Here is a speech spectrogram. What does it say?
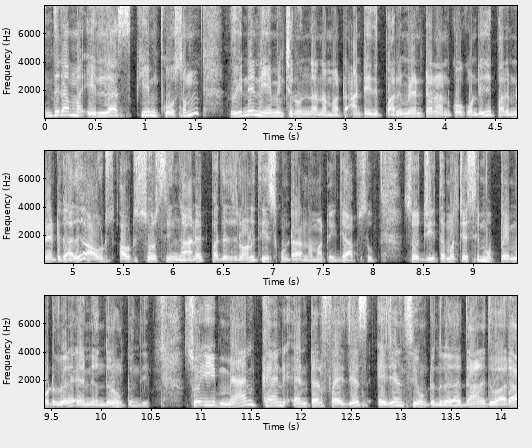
ఇందిరమ్మ ఇళ్ళ స్కీమ్ కోసం వీరిని నియమించనుందన్నమాట. అంటే ఇది పర్మనెంట్ అని అనుకోకుండా ఇది పర్మనెంట్ కాదు అవుట్ అవుట్ సోర్సింగ్ అనే పద్ధతిలోనే తీసుకుంటారన్నమాట ఈ జాబ్స్. సో జీతం వచ్చేసి ముప్పై మూడు వేల ఎనిమిది వందలు ఉంటుంది. సో ఈ మ్యాన్ కైండ్ ఎంటర్ప్రైజెస్ ఏజెన్సీ ఉంటుంది కదా దాని ద్వారా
